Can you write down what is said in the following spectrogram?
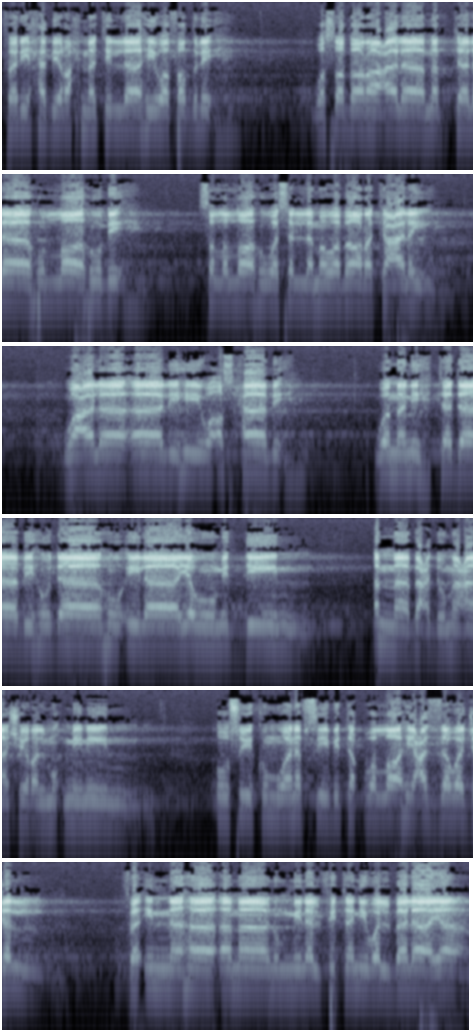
فرح برحمة الله وفضله وصبر على ما ابتلاه الله به صلى الله وسلم وبارك عليه وعلى آله وأصحابه ومن اهتدى بهداه إلى يوم الدين. أما بعد معاشر المؤمنين أوصيكم ونفسي بتقوى الله عز وجل فإنها أمان من الفتن والبلايا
